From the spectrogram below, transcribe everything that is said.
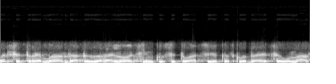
По-перше, треба дати загальну оцінку ситуації, яка складається у нас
